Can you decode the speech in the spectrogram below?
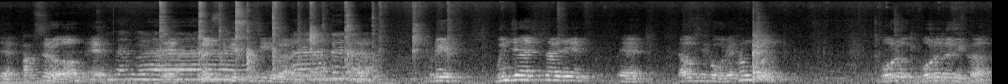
예, 박수로 예, 감사합니다. 예, 열심히 쓰시기 바랍니다. 자, 우리 문재한 집사님 예, 나오시고 우리 한 분 뭐로 뭐로 드립니까?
